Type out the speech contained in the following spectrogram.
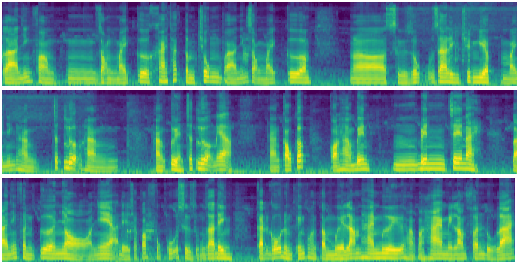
là những phòng dòng máy cưa khai thác tầm trung Và những dòng máy cưa uh, sử dụng gia đình chuyên nghiệp Máy những hàng chất lượng, hàng hàng tuyển chất lượng đấy ạ Hàng cao cấp. Còn hàng bên bên trên này là những phần cưa nhỏ nhẹ để cho các phục vụ sử dụng gia đình. Cắt gỗ đường kính khoảng tầm 15-20 hoặc là 25 phân đổ lại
